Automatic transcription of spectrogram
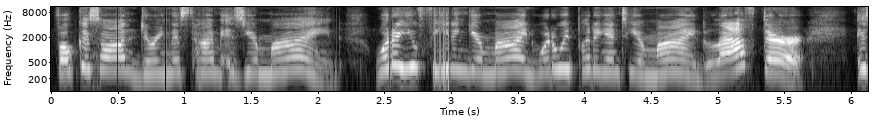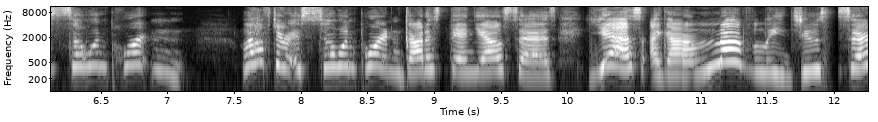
focus on during this time is your mind. What are you feeding your mind? What are we putting into your mind? Laughter is so important. Laughter is so important. Goddess Danielle says, Yes, I got a lovely juicer,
